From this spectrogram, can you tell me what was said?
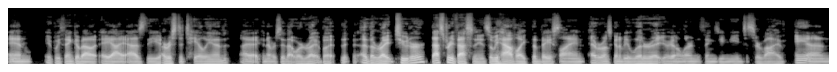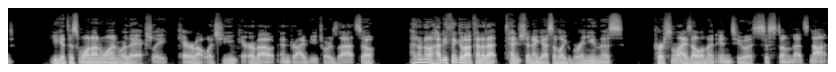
And if we think about AI as the Aristotelian, I, I can never say that word right, but the, uh, the, right tutor, that's pretty fascinating. So we have like the baseline, everyone's going to be literate. You're going to learn the things you need to survive. And you get this one on one where they actually care about what you care about and drive you towards that. So I don't know. How do you think about kind of that tension, I guess, of like bringing this personalized element into a system that's not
